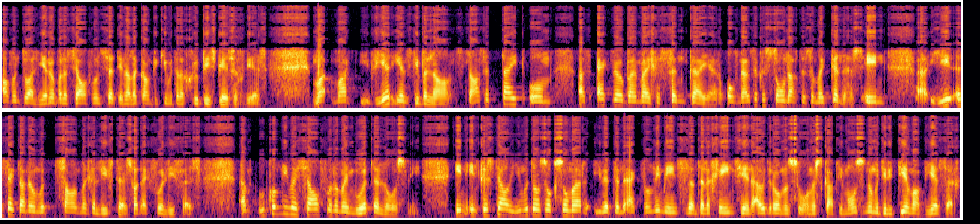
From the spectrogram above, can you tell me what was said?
af en toe alleen op hulle selfoon sit en hulle kan bietjie met hulle groepies besig wees. Maar maar weer eens die balans. Daar's 'n tyd om as ek nou by my gesin kuier of nou 'n Sondag tussen my kinders en uh, hier is ek dan nou met saam met my geliefdes wat ek voor lief is. Um, hoekom nie my selfoon op my motor los nie? En en Christel, hier moet ons ook sommer, jy weet en ek wil nie mense se intelligensie en ouderdom en so onderskat nie. Ons moet nou met hierdie tema besig.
